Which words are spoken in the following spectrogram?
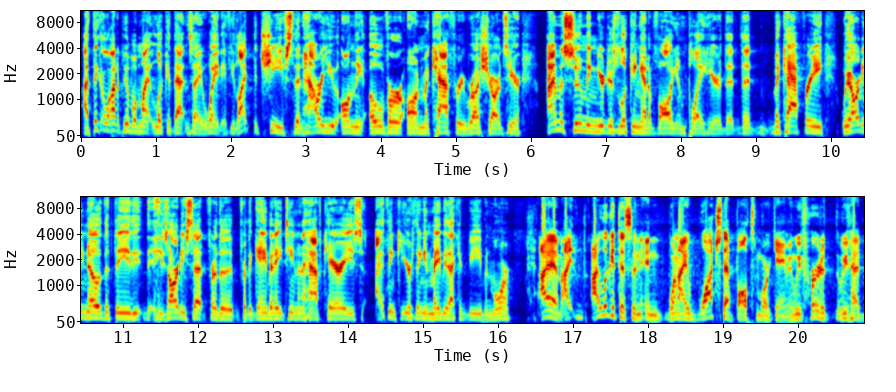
I think a lot of people might look at that and say, wait, if you like the Chiefs, then how are you on the over on McCaffrey rush yards here? I'm assuming you're just looking at a volume play here. That that McCaffrey, we already know that the, the he's already set for the for the game at 18 and a half carries. I think you're thinking maybe that could be even more. I am. I, I look at this and, and when I watch that Baltimore game, and we've heard we've had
